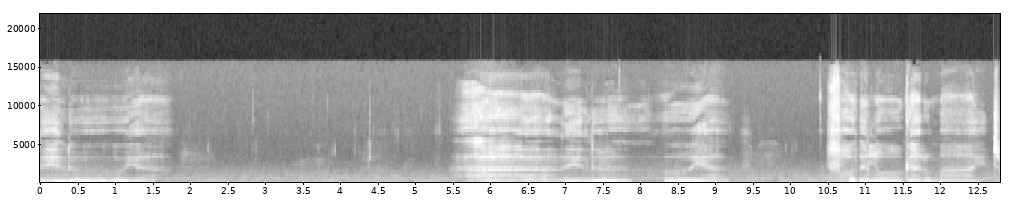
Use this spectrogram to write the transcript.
Hallelujah. Hallelujah. For the Lord God Almighty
